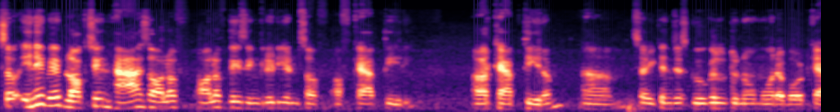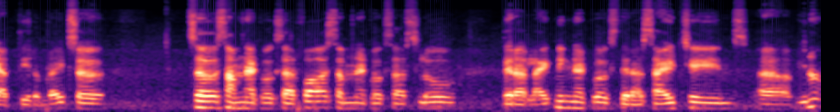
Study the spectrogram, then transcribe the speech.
So in a way, blockchain has all of all of these ingredients of, of CAP theory or CAP theorem. Um, so you can just Google to know more about CAP theorem, right? So so some networks are fast, some networks are slow. There are lightning networks, there are side chains. Uh, you know,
